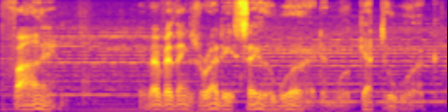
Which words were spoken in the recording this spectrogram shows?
Fine. If everything's ready, say the word and we'll get to work.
